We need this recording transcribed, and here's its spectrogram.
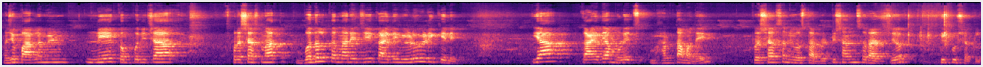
म्हणजे पार्लमेंटने कंपनीच्या प्रशासनात बदल करणारे जे कायदे वेळोवेळी केले या कायद्यामुळेच भारतामध्ये प्रशासन व्यवस्था ब्रिटिशांचं राज्य टिकू शकलं.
